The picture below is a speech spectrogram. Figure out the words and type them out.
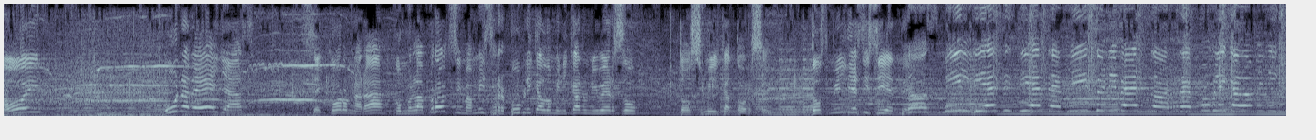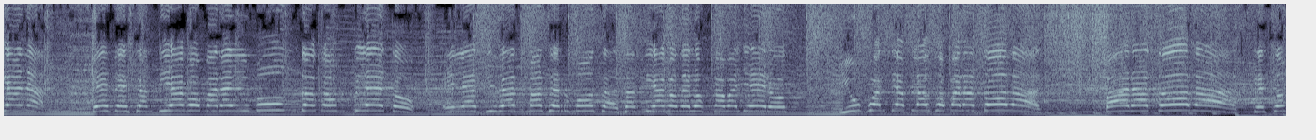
Hoy, una de ellas se coronará como la próxima Miss República Dominicana Universo 2014. 2017. 2017 Miss Universo, República Dominicana, desde Santiago para el mundo completo, en la ciudad más hermosa, Santiago de los Caballeros. Y un fuerte aplauso para todas, para todas, que son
